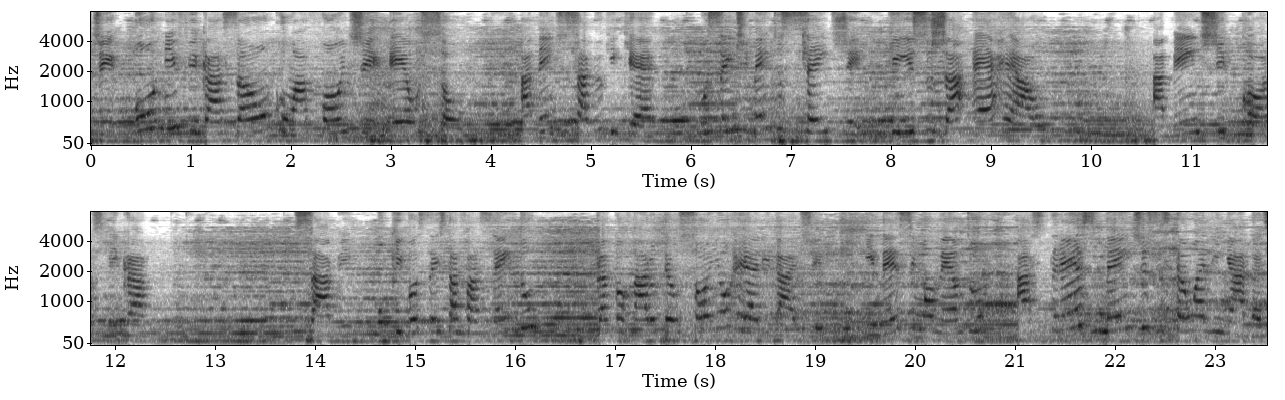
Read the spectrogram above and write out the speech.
de unificação com a fonte eu sou. A mente sabe o que quer. O sentimento sente que isso já é real. A mente cósmica sabe o que você está fazendo para tornar o teu sonho realidade. E nesse momento, as três mentes estão alinhadas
